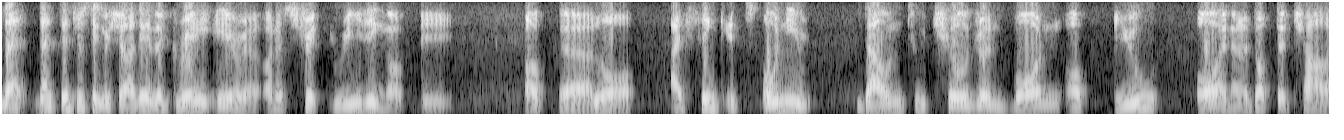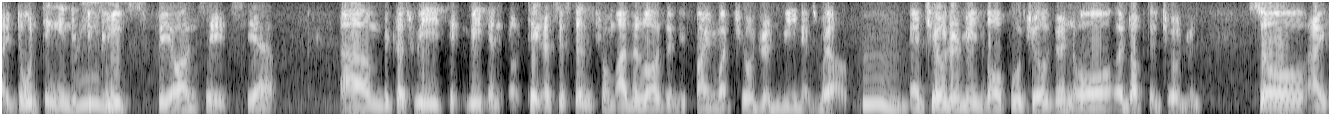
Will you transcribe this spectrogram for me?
that that's interesting, Michelle. I think it's a grey area on a strict reading of the of the law. I think it's only down to children born of you or an adopted child. I don't think it Really? includes fiancés. Yeah. Um, because we t- we can take assistance from other laws that define what children mean as well, and children mean lawful children or adopted children. So I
